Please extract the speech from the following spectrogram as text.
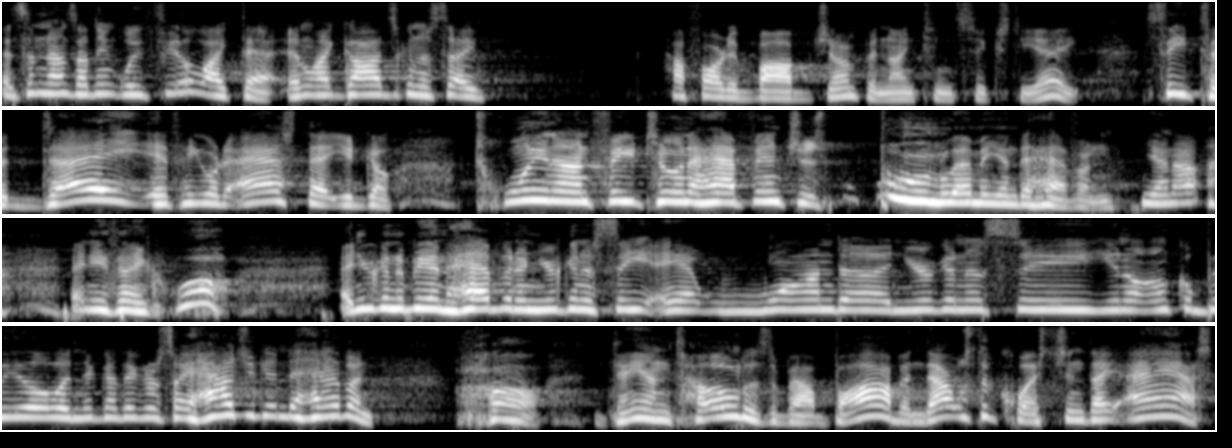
And sometimes I think we feel like that, and like God's going to say, how far did Bob jump in 1968? See, today, if he were to ask that, you'd go, 29 feet, two and a half inches, boom, let me into heaven, you know? And you think, whoa and you're going to be in heaven and you're going to see Aunt Wanda and you're going to see, you know, Uncle Bill and they're going to say, How'd you get into heaven? Oh, Dan told us about Bob, and that was the question they asked.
